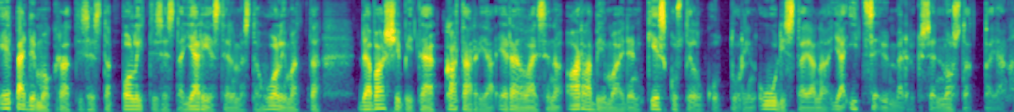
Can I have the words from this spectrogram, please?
epädemokraattisesta poliittisesta järjestelmästä huolimatta Dabashi pitää Kataria eräänlaisena arabimaiden keskustelukulttuurin uudistajana ja itseymmärryksen nostattajana.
